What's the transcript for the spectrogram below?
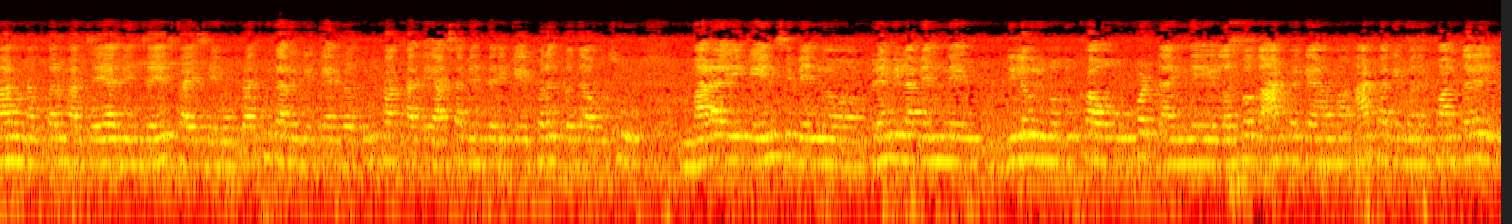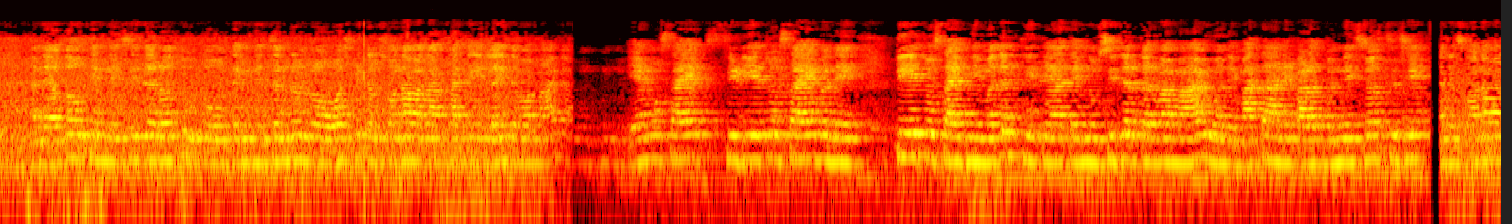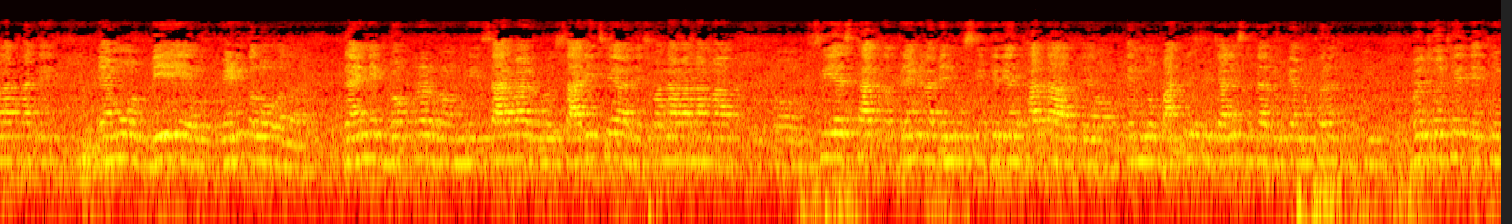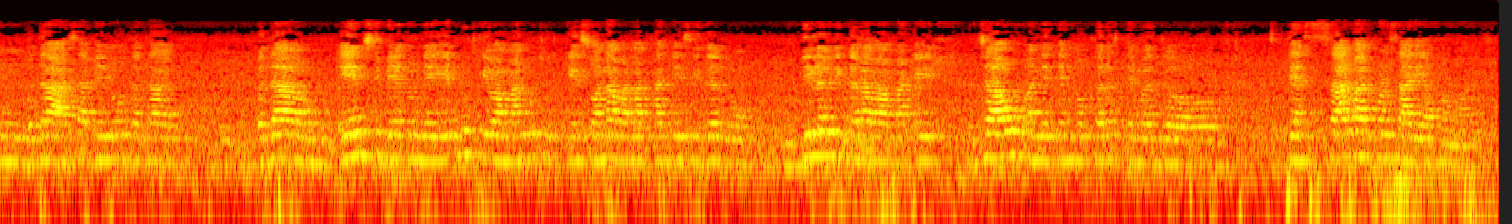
મારું નામ પરમાર જયાબેન જયેશભાઈ છે. હું પ્રાથમિક આરોગ્ય કેન્દ્ર તુલકા ખાતે આશાબેન તરીકે ફરજ બજાવું છું. મારા એક એનસી બેન પ્રેમિલાબેનને ડિલિવરીનો દુખાવો ઉપડતા એમને લગભગ આઠ વાગ્યામાં, આઠ વાગે મને ફોન કરેલ અને અગાઉ તેમને સીઝર હતું તો તેમને જનરલ હોસ્પિટલ સોનાવાલા ખાતે લઈ જવામાં આવ્યા. એમઓ સાહેબ, સીડીએચઓ સાહેબ અને પીએચઓ સાહેબની મદદથી ત્યાં તેમનું સિઝર કરવામાં આવ્યું અને માતા અને બાળક બંને સ્વસ્થ છે. અને સોનાવાલા ખાતે એમો બે મેડિકલો ગાયનેક ડોક્ટરની સારવાર સારી છે અને સોનાવાલામાં સીએસ થાત, પ્રેમલાબેનનું સિઝેરિયન થતા તેમનો પાંત્રીસથી ચાલીસ હજાર રૂપિયાનો ખર્ચ બચ્યો છે. તેથી હું બધા આશાબેનો તથા બધા એએમસી બહેનોને એટલું જ કહેવા માંગુ છું કે સોનાવાલા ખાતે સીધર ડિલિવરી કરાવવા માટે જાઉં અને તેમનો ખર્ચ તેમજ ત્યાં સારવાર પણ સારી આપવામાં આવે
